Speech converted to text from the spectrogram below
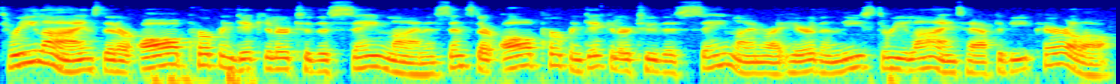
three lines that are all perpendicular to the same line. And since they're all perpendicular to this same line right here, then these three lines have to be parallel.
